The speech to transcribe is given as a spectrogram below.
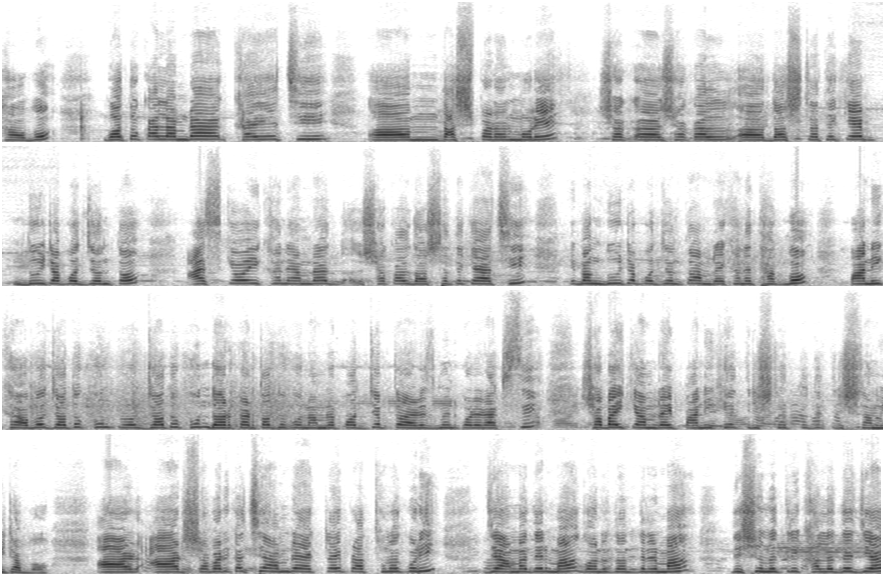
খাওয়াবো। গতকাল আমরা খাইয়েছি দাসপাড়ার মোড়ে। সকাল দশটা থেকে দুইটা পর্যন্ত। আজকেও এখানে আমরা সকাল দশটা থেকে আছি এবং দুইটা পর্যন্ত আমরা এখানে থাকব, পানি খাওয়াবো। যতক্ষণ যতক্ষণ দরকার ততক্ষণ আমরা পর্যাপ্ত অ্যারেঞ্জমেন্ট করে রাখছি। সবাইকে আমরা এই পানি খেয়ে তৃষ্ণার্তদের তৃষ্ণা মিটাবো। আর আর সবার কাছে আমরা একটাই প্রার্থনা করি যে আমাদের মা, গণতন্ত্রের মা, দেশনেত্রী খালেদা জিয়া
